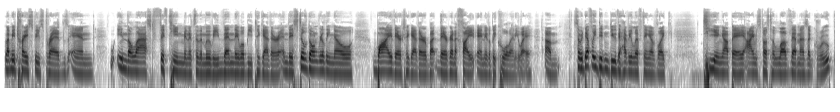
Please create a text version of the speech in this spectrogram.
let me trace these threads and. In the last 15 minutes of the movie, then they will be together, and they still don't really know why they're together, but they're going to fight and it'll be cool anyway. Um, so it definitely didn't do the heavy lifting of like teeing up a I'm supposed to love them as a group.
